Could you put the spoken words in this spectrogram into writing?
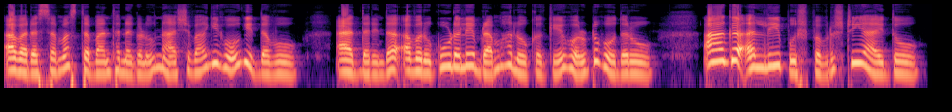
ಅವರ ಸಮಸ್ತ ಬಂಧನಗಳು ನಾಶವಾಗಿ ಹೋಗಿದ್ದವು. ಆದ್ದರಿಂದ ಅವರು ಕೂಡಲೇ ಬ್ರಹ್ಮಲೋಕಕ್ಕೆ ಹೊರಟು ಹೋದರು. ಆಗ ಅಲ್ಲಿ ಪುಷ್ಪವೃಷ್ಟಿಯಾಯಿತು.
